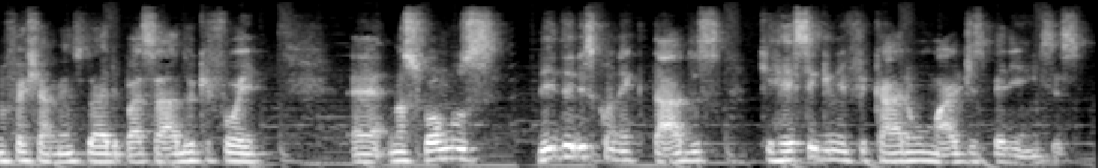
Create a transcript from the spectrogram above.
no fechamento do ano passado, que foi: é, nós fomos líderes conectados que ressignificaram o mar de experiências.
